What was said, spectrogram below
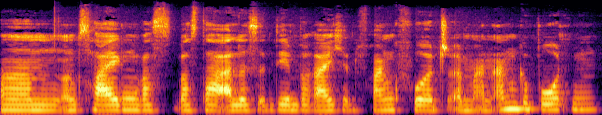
ähm, und zeigen, was, was da alles in dem Bereich in Frankfurt ähm, an Angeboten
